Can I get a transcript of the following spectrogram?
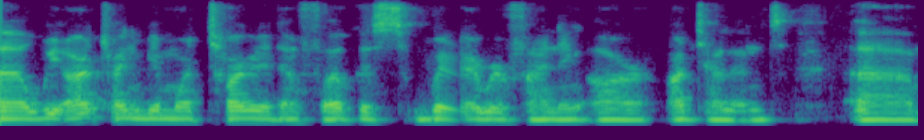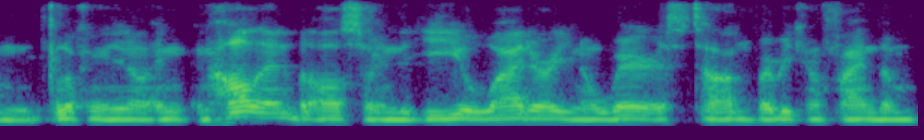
Uh, we are trying to be more targeted and focused where we're finding our our talent. Um, looking, you know, in, in Holland, but also in the EU wider. You know, where is talent, where we can find them,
